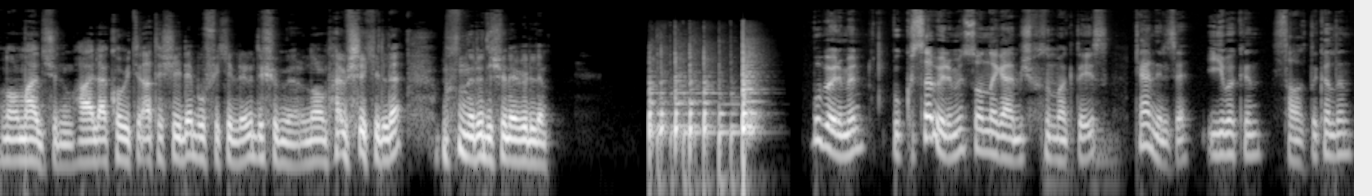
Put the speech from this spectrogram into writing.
normal düşündüm. Hala Covid'in ateşiyle bu fikirleri düşünmüyorum. Normal bir şekilde bunları düşünebildim. Bu bölümün, bu kısa bölümün sonuna gelmiş bulunmaktayız. Kendinize iyi bakın, sağlıklı kalın,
